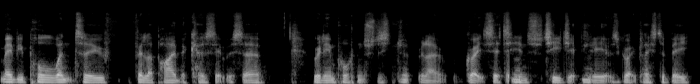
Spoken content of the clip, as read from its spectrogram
maybe Paul went to Philippi because it was a really important you know great city Mm. and strategically it was a great place to be.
